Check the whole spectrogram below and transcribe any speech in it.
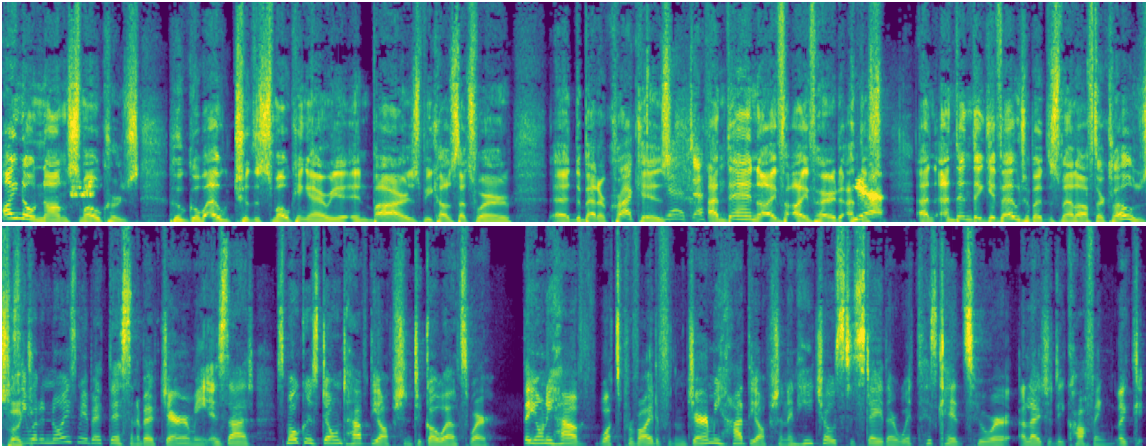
I know non-smokers who go out to the smoking area in bars because that's where uh, the better crack is. Yeah, definitely. And then I've I've heard and, Yeah. this- and and then they give out about the smell off their clothes. Like See, what annoys me about this and about Jeremy is that smokers don't have the option to go elsewhere. They only have what's provided for them. Jeremy had the option and he chose to stay there with his kids who were allegedly coughing. Like,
